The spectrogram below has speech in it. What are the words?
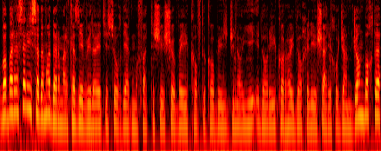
و بر اثر صدمه در مرکز ولایت سغد یک مفتش شعبه کافتوکاو جنایی اداره کارهای داخلی شهر خوجند جان باخته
